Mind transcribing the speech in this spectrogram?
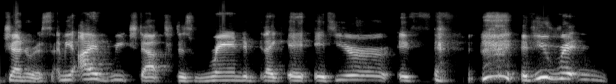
generous. I mean, I've reached out to just random, like if you're, if, if you've written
